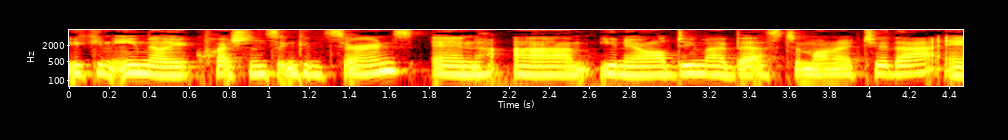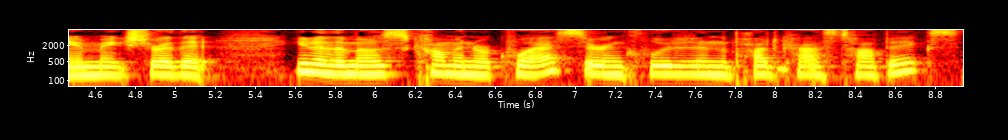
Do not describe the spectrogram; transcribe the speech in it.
you can email your questions and concerns, and um, you know I'll do my best to monitor that and make sure that you know the most common requests are included in the podcast topics,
